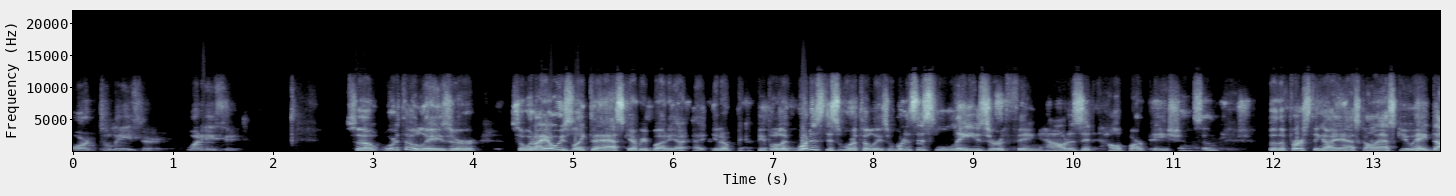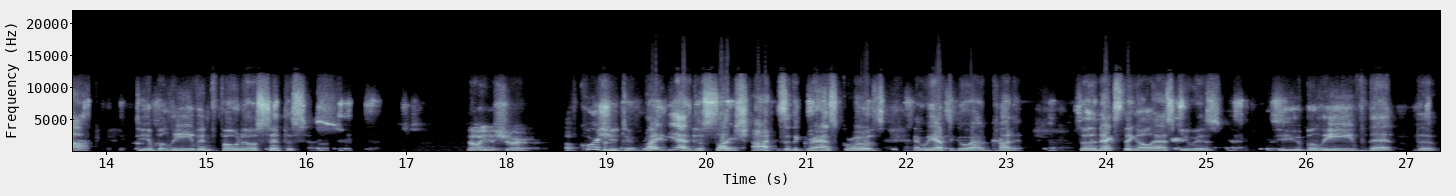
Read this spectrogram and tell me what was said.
ortho laser. What is it? So ortho laser. So what I always like to ask everybody, I, I, you know, people are like, "What is this ortho laser? What is this laser thing? How does it help our patients?" And so the first thing I ask, I'll ask you, "Hey doc, do you believe in photosynthesis?" No, you're sure. Of course you do, right? Yeah, the sun shines and the grass grows, and we have to go out and cut it. So the next thing I'll ask you is, do you believe that the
